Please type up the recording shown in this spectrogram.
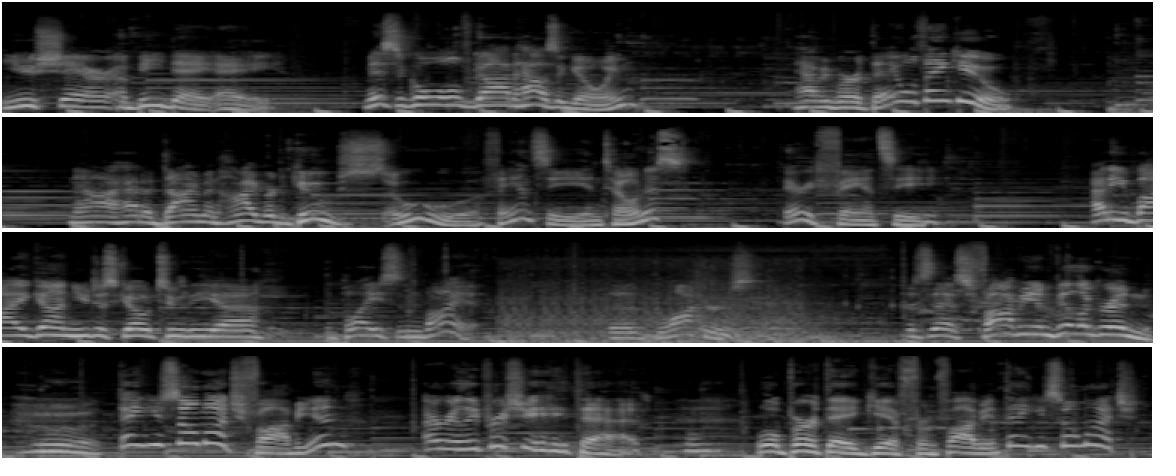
You share a B-Day, A. Mystical Wolf God, how's it going? Happy birthday. Well, thank you. Now I had a diamond hybrid goose. Ooh, fancy, Antonis. Very fancy. How do you buy a gun? You just go to the, uh, the place and buy it. The, lockers. It says Fabian Villagren. Thank you so much, Fabian. I really appreciate that. Little birthday gift from Fabian. Thank you so much.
